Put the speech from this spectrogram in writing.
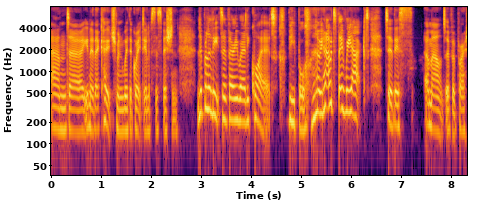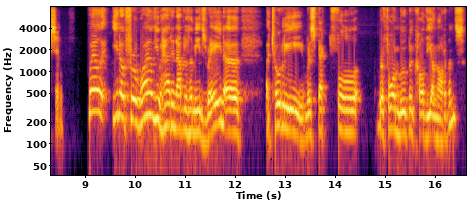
and uh, you know their coachmen with a great deal of suspicion. Liberal elites are very rarely quiet people. I mean, how do they react to this amount of oppression? Well, you know, for a while you had in Abdul Hamid's reign a, a totally respectful reform movement called the Young Ottomans,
